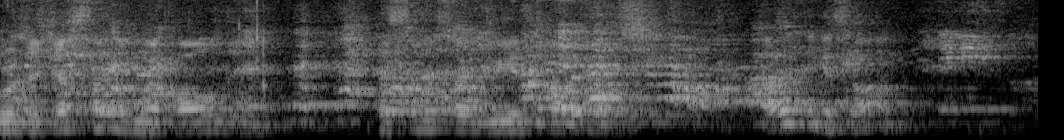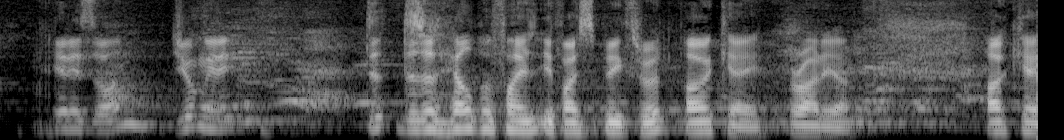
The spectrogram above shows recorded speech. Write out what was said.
Or is it just something we're holding? There's some sort of weird I don't think it's on. It is on? Do you want me to, does it help if I, if I speak through it? Okay, right here. Okay,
